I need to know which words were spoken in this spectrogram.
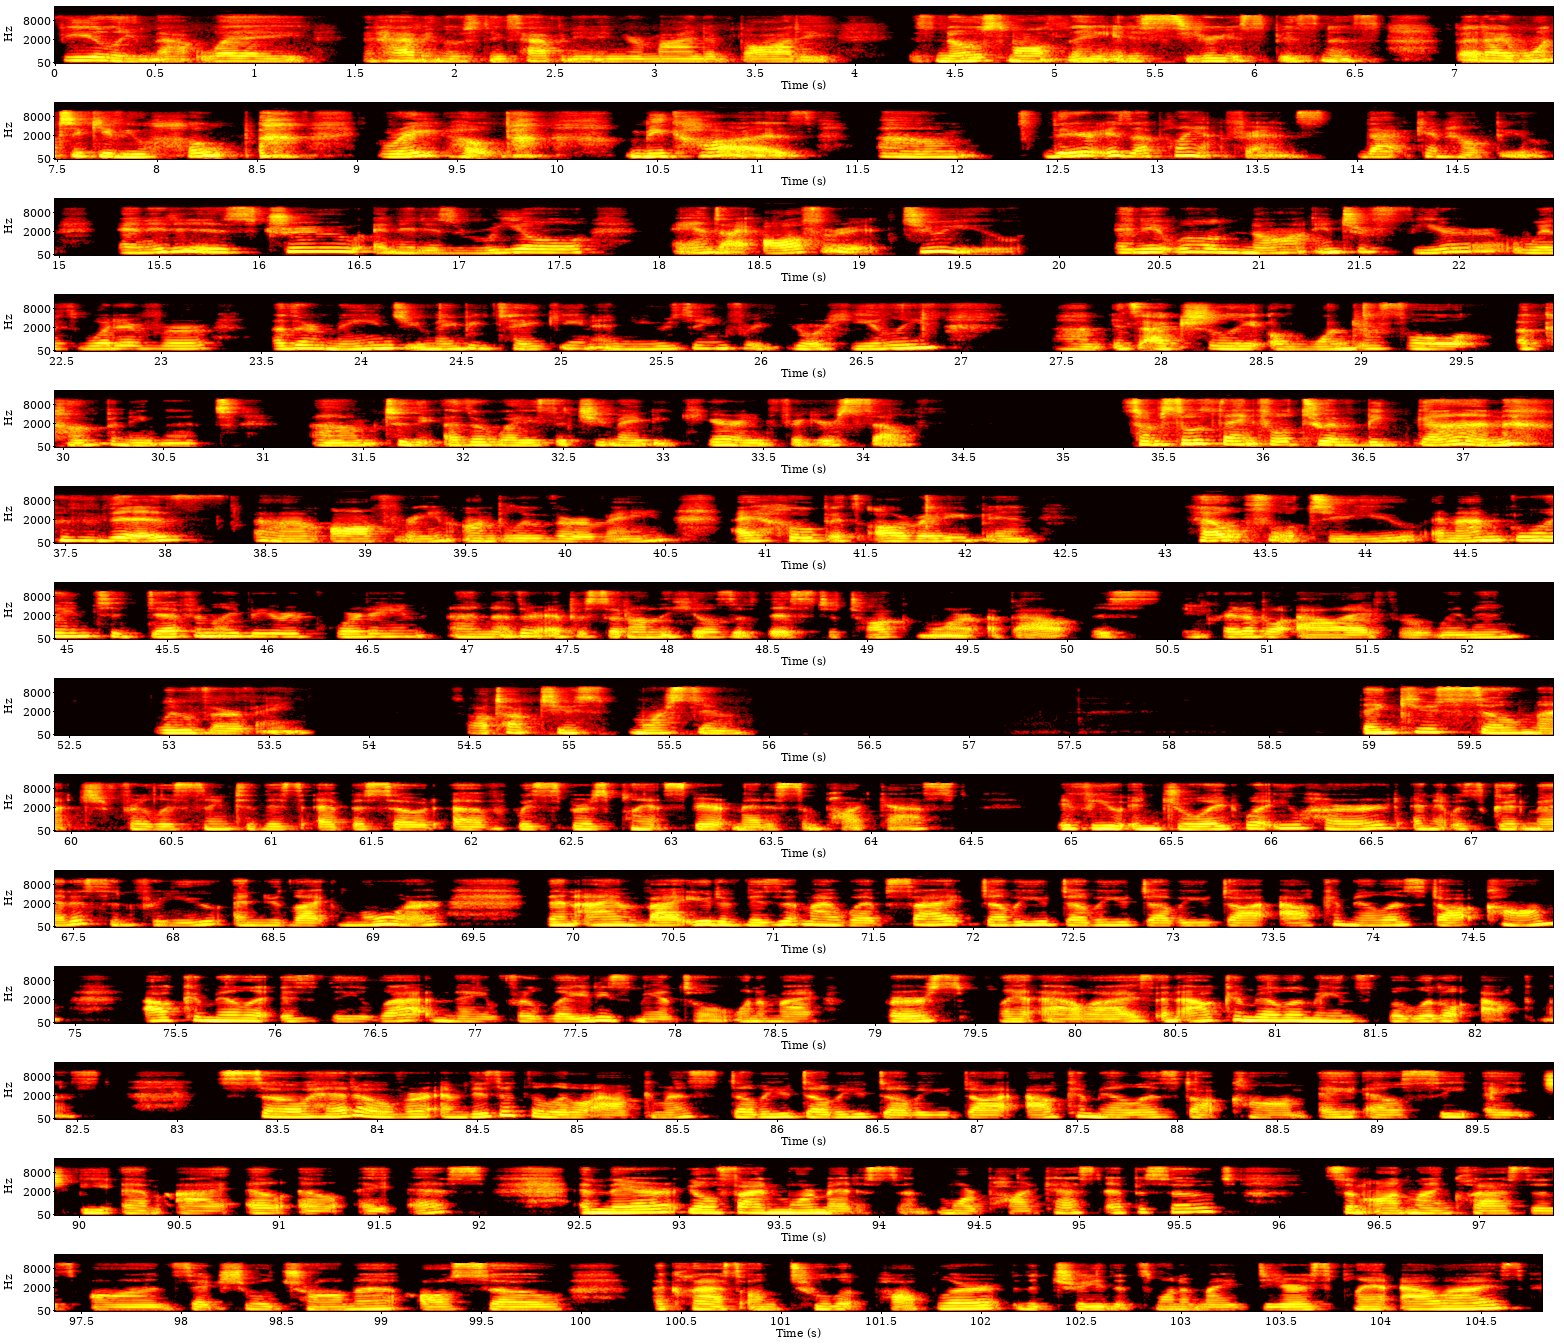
Feeling that way and having those things happening in your mind and body is no small thing. It is serious business. But I want to give you hope, great hope, because um, there is a plant, friends, that can help you. And it is true and it is real. And I offer it to you and it will not interfere with whatever other means you may be taking and using for your healing. Um, it's actually a wonderful accompaniment um, to the other ways that you may be caring for yourself. So I'm so thankful to have begun this um, offering on Blue Vervain. I hope it's already been helpful to you. And I'm going to definitely be recording another episode on the heels of this to talk more about this incredible ally for women, Blue Vervain. So I'll talk to you more soon. Thank you so much for listening to this episode of Whispers Plant Spirit Medicine podcast. If you enjoyed what you heard and it was good medicine for you and you'd like more, then I invite you to visit my website, www.alchemillas.com. Alchemilla is the Latin name for lady's mantle, one of my first plant allies, and alchemilla means the little alchemist. So head over and visit the Little Alchemist, www.alchemillas.com, A L C H E M I L L A S. And there you'll find more medicine, more podcast episodes, some online classes on sexual trauma, also a class on tulip poplar, the tree that's one of my dearest plant allies.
